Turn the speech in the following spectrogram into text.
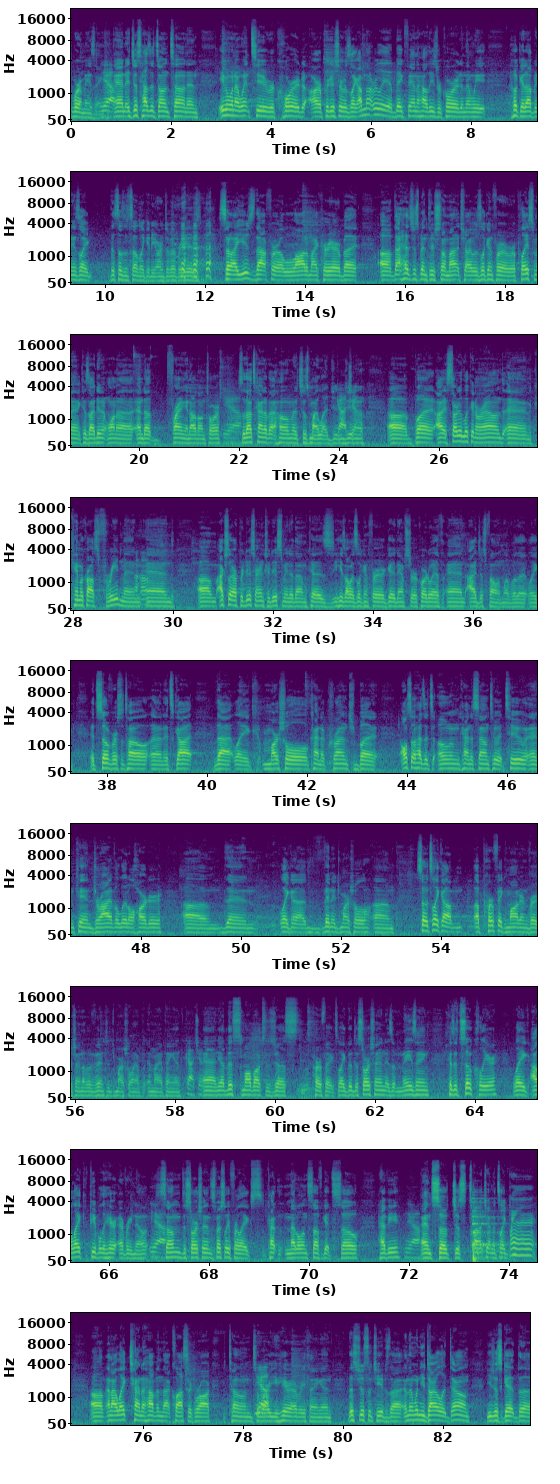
were amazing. Yeah. And it just has its own tone. And even when I went to record, our producer was like, I'm not really a big fan of how these record. And then we hook it up, and he's like, this doesn't sound like any orange I've ever used. so I used that for a lot of my career, but uh, that has just been through so much. I was looking for a replacement because I didn't want to end up frying it out on tour. Yeah. So that's kind of at home. It's just my legend, Gotcha. you know. Uh, but I started looking around and came across Friedman, Uh-huh. and um, actually our producer introduced me to them because he's always looking for good amps to record with, and I just fell in love with it. Like it's so versatile, and it's got that like Marshall kind of crunch, but also has its own kind of sound to it too, and can drive a little harder um, than like a vintage Marshall. Um, so it's like a, a perfect modern version of a vintage Marshall amp, in my opinion. Gotcha. And yeah, this small box is just perfect. Like the distortion is amazing because it's so clear. Like I like people to hear every note. Yeah. Some distortions, especially for like s- kind of metal and stuff, get so heavy. Yeah. And so just touch and it's like, um, and I like kind of having that classic rock tone to Yeah. where you hear everything, and this just achieves that. And then when you dial it down, you just get the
